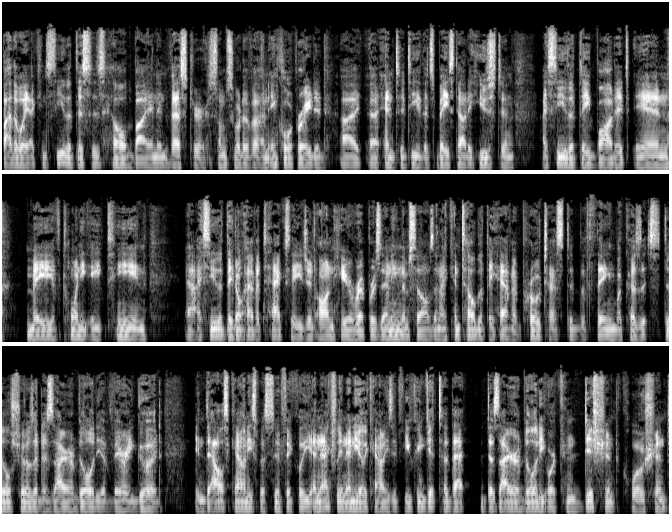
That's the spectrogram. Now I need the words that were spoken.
By the way, I can see that this is held by an investor, some sort of an incorporated uh, uh, entity that's based out of Houston. I see that they bought it in May of 2018. Uh, I see that they don't have a tax agent on here representing themselves, and I can tell that they haven't protested the thing because it still shows a desirability of very good. In Dallas County specifically, and actually in any other counties, if you can get to that desirability or conditioned quotient,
